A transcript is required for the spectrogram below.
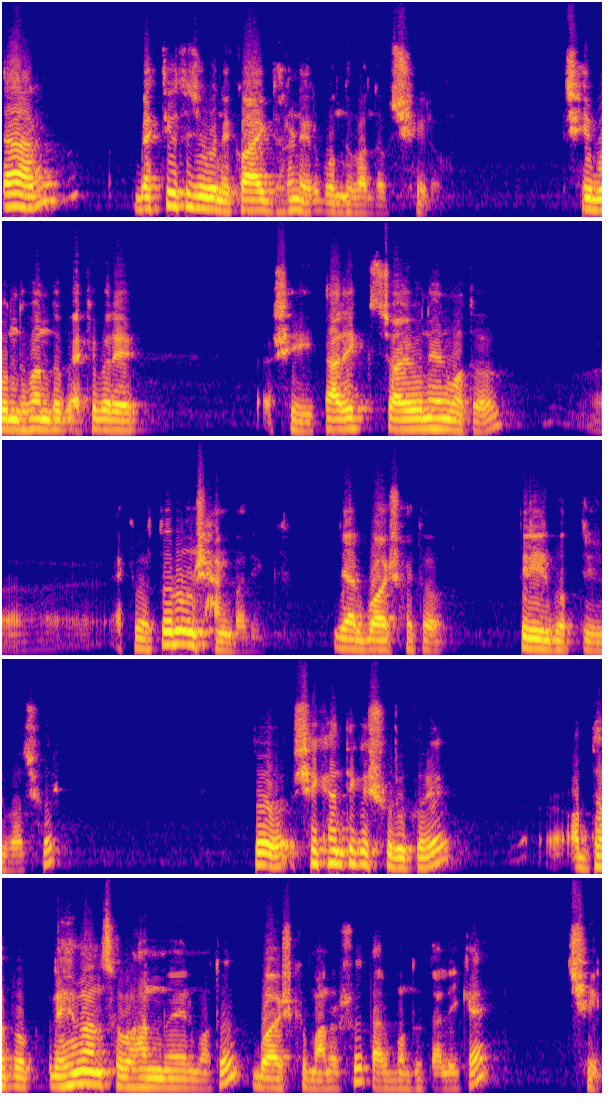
তার ব্যক্তিগত জীবনে কয়েক ধরনের বন্ধু বান্ধব ছিল। সেই বন্ধু বান্ধব একেবারে সেই তারিক চয়নের মতো একেবারে তরুণ সাংবাদিক, যার বয়স হয়তো তিরিশ, বত্রিশ বছর। তো সেখান থেকে শুরু করে অধ্যাপক রেহমান সোহানের মতো বয়স্ক মানুষও তার বন্ধু তালিকায় ছিল।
